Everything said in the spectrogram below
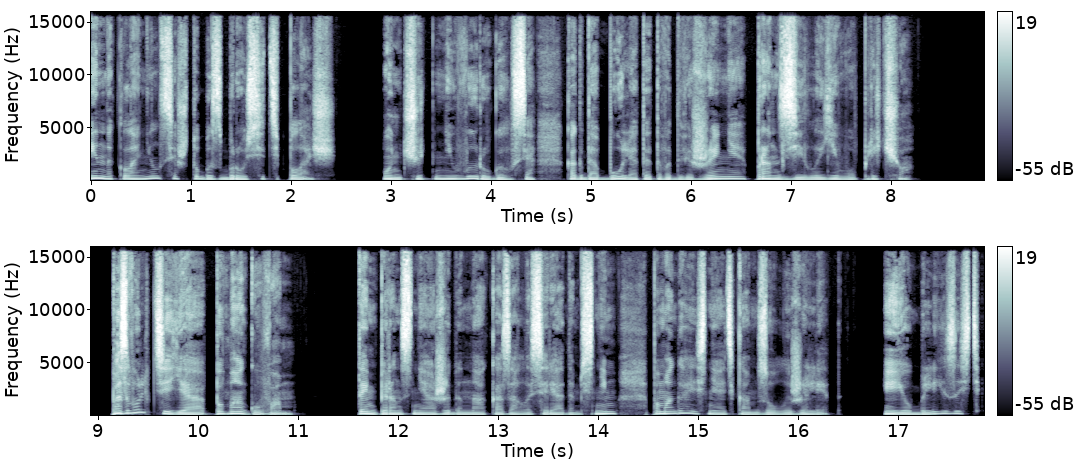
и наклонился, чтобы сбросить плащ. Он чуть не выругался, когда боль от этого движения пронзила его плечо. «Позвольте, я помогу вам». Темперанс неожиданно оказалась рядом с ним, помогая снять камзол и жилет. Ее близость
